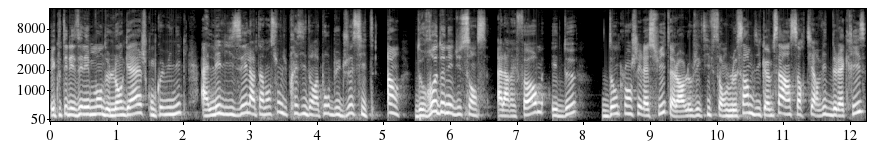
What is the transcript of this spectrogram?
Écoutez les éléments de langage qu'on communique à l'Élysée. L'intervention du président a pour but, je cite, un, de redonner du sens à la réforme et deux, d'enclencher la suite. Alors l'objectif semble simple, dit comme ça, hein, sortir vite de la crise,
